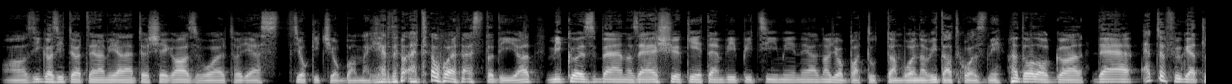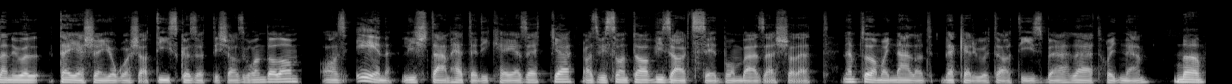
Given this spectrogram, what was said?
az igazi történelmi jelentőség az volt, hogy ezt Jokic jobban megérdemelte volna ezt a díjat, miközben az első két MVP címénél nagyobbat tudtam volna vitatkozni a dologgal, de ettől függetlenül teljesen jogos a tíz között is azt gondolom. Az én listám hetedik helyezettje, az viszont a Wizard szétbombázása lett. Nem tudom, hogy nálad bekerült-e a tízbe, lehet, hogy nem. Nem.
